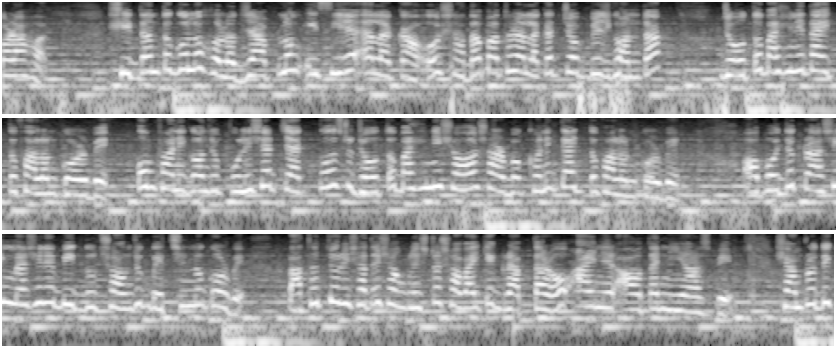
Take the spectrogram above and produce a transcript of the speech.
করা হয়। সিদ্ধান্তগুলো হলো জাপলং ইসিএ এলাকা ও সাদা পাথর এলাকায় চব্বিশ ঘণ্টা যৌথ বাহিনী দায়িত্ব পালন করবে। কোম্পানিগঞ্জ পুলিশের চেকপোস্ট যৌথ বাহিনী সহ সার্বক্ষণিক দায়িত্ব পালন করবে। অবৈধ ক্রাশিং মেশিনে বিদ্যুৎ সংযোগ বিচ্ছিন্ন করবে। পাথর চুরির সাথে সংশ্লিষ্ট সবাইকে গ্রেপ্তার ও আইনের আওতায় নিয়ে আসবে। সাম্প্রতিক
